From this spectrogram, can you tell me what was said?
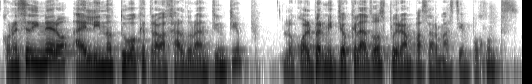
Con ese dinero, Eileen no tuvo que trabajar durante un tiempo, lo cual permitió que las dos pudieran pasar más tiempo juntas.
